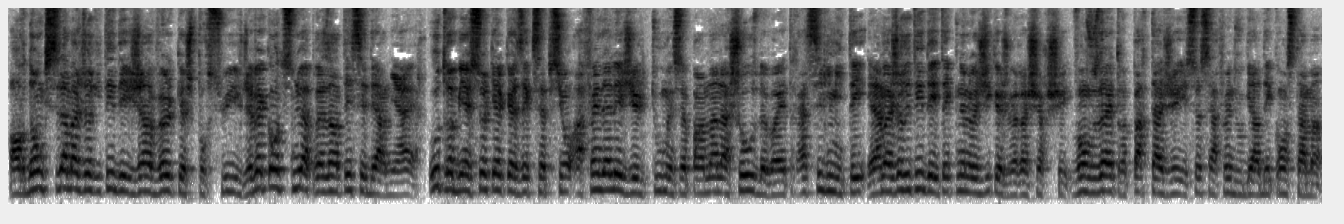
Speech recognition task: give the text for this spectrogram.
Or donc, si la majorité des gens veulent que je poursuive, je vais continuer à présenter ces dernières. Outre bien sûr quelques exceptions afin d'alléger le tout, mais cependant la chose devrait être assez limitée et la majorité des technologies que je vais rechercher vont vous être partagées et ça c'est afin de vous garder constamment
